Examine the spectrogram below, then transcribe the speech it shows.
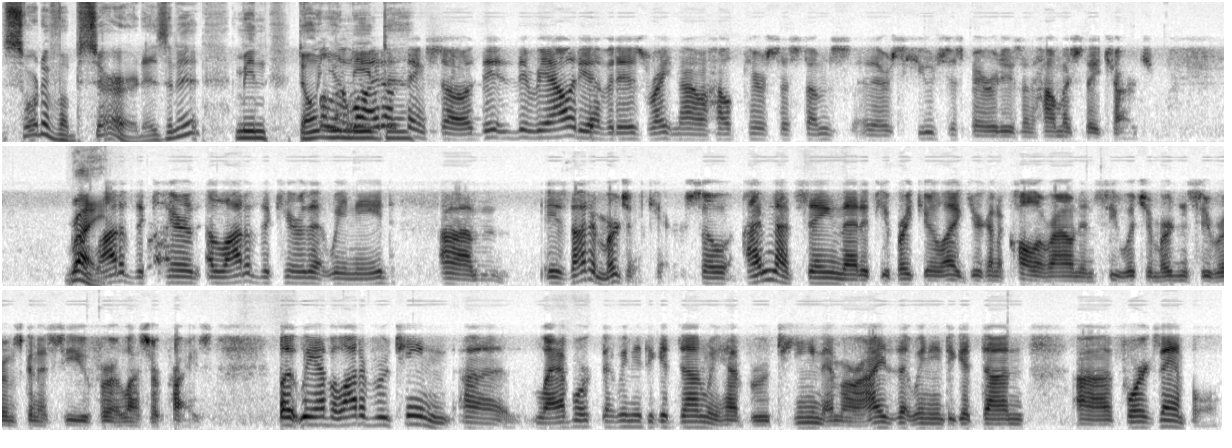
sort of absurd, isn't it? I mean, don't well, you need? well, I don't to... think so. The the reality of it is right now healthcare systems there's huge disparities in how much they charge. Right. A lot of the care a lot of the care that we need um, is not emergent care. So I'm not saying that if you break your leg, you're going to call around and see which emergency room is going to see you for a lesser price. But we have a lot of routine uh, lab work that we need to get done. We have routine MRIs that we need to get done. Uh, for example,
